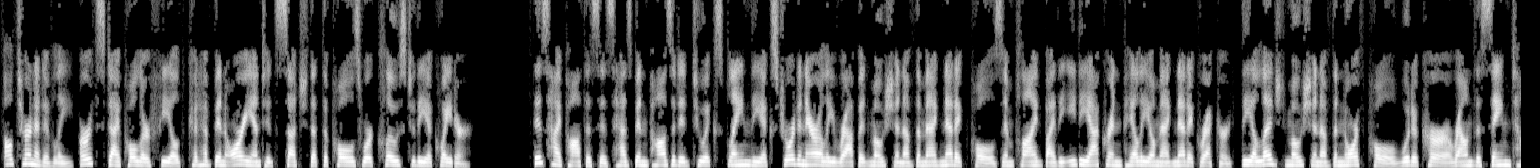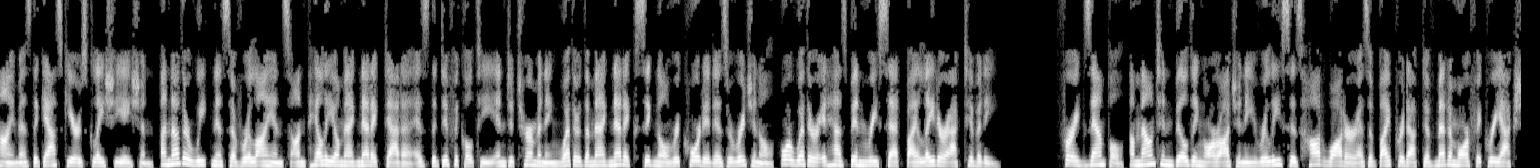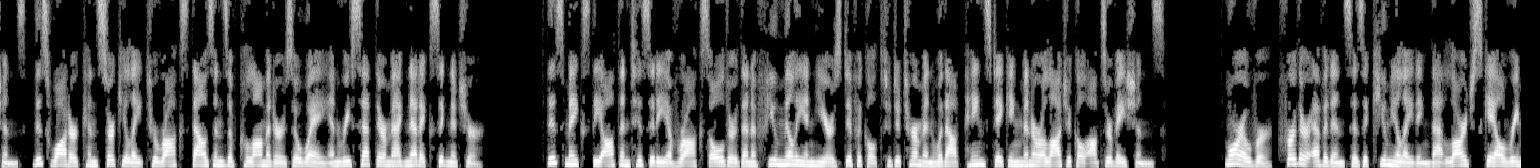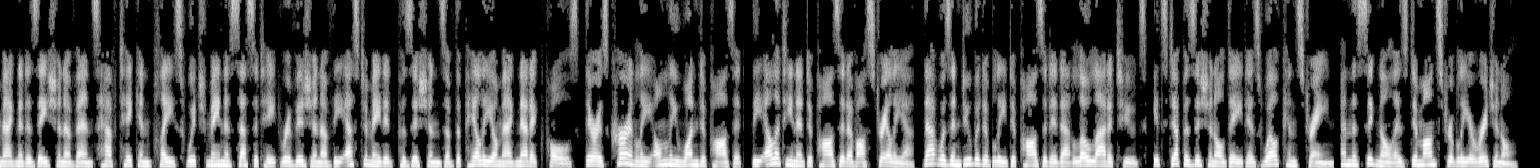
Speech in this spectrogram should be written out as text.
Alternatively, Earth's dipolar field could have been oriented such that the poles were close to the equator. This hypothesis has been posited to explain the extraordinarily rapid motion of the magnetic poles implied by the Ediacaran paleomagnetic record. The alleged motion of the North Pole would occur around the same time as the Gaskiers glaciation. Another weakness of reliance on paleomagnetic data is the difficulty in determining whether the magnetic signal recorded is original, or whether it has been reset by later activity. For example, a mountain building orogeny releases hot water as a byproduct of metamorphic reactions. This water can circulate to rocks thousands of kilometers away and reset their magnetic signature. This makes the authenticity of rocks older than a few million years difficult to determine without painstaking mineralogical observations. Moreover, further evidence is accumulating that large-scale remagnetization events have taken place which may necessitate revision of the estimated positions of the paleomagnetic poles. There is currently only one deposit, the Elatina deposit of Australia, that was indubitably deposited at low latitudes. Its depositional date is well constrained, and the signal is demonstrably original.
